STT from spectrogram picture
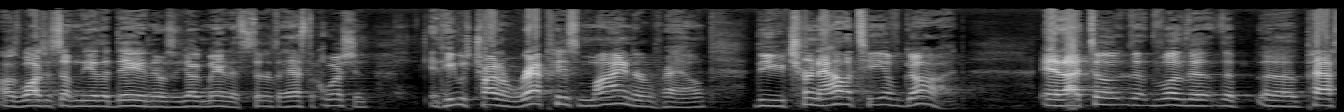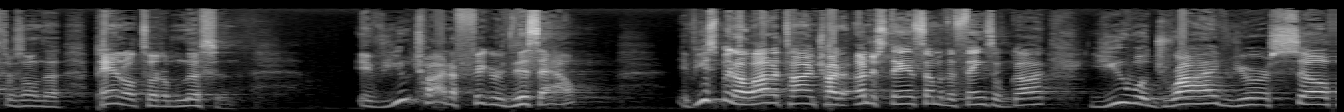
I was watching something the other day, and there was a young man that stood up to ask the question and he was trying to wrap his mind around the eternality of God. And I told the, one of the, the uh, pastors on the panel told him, listen, if you try to figure this out, if you spend a lot of time trying to understand some of the things of God, you will drive yourself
